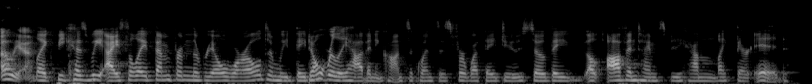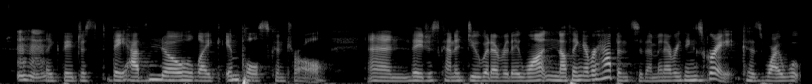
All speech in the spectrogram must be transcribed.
Oh yeah. Like because we isolate them from the real world and we they don't really have any consequences for what they do, so they oftentimes become like their id. hmm Like they just they have no like impulse control and they just kind of do whatever they want and nothing ever happens to them and everything's great because why would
